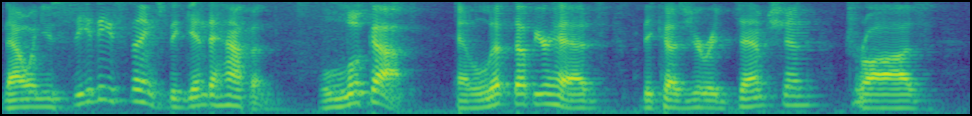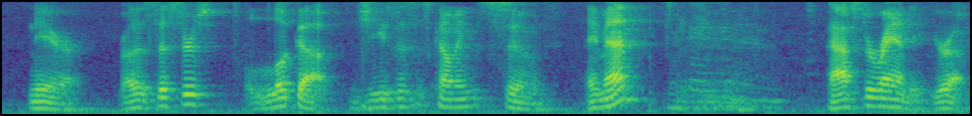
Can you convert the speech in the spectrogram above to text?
Now, when you see these things begin to happen, look up and lift up your heads because your redemption draws near. Brothers and sisters, look up. Jesus is coming soon. Amen? Amen. Pastor Randy, you're up.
